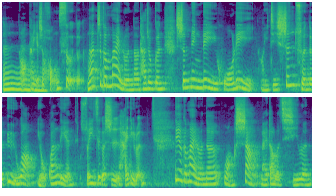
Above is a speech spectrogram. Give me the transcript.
嗯，哦，它也是红色的。嗯、那这个脉轮呢，它就跟生命力、活力啊，以及生存的欲望。有关联，所以这个是海底轮。第二个脉轮呢，往上来到了脐轮，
